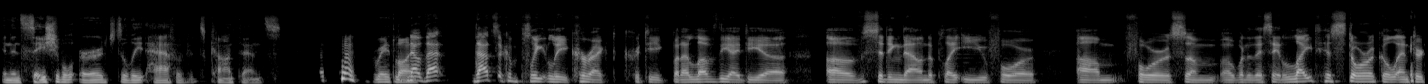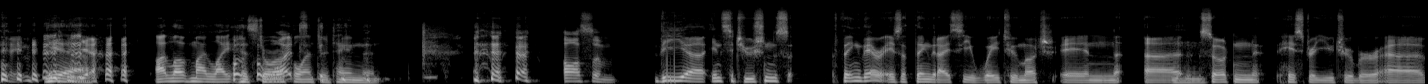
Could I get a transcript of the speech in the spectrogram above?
an insatiable urge to delete half of its contents. Great line. Now that that's a completely correct critique, but I love the idea of sitting down to play EU4 um, for some uh, what do they say light historical entertainment. Yeah. yeah. I love my light historical entertainment. awesome. the uh, institutions thing there is a thing that I see way too much in uh, Mhm. certain history YouTuber uh,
